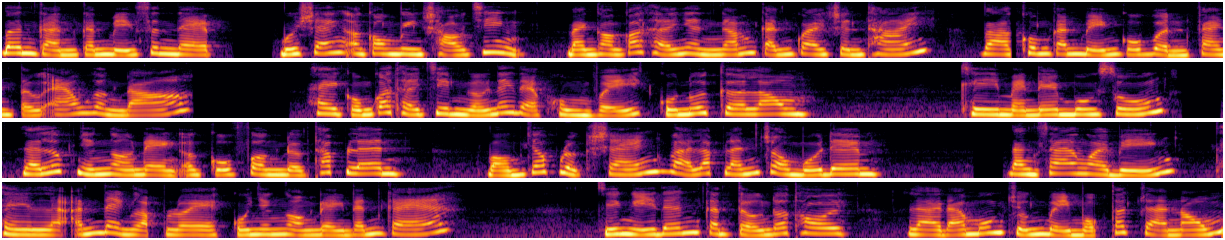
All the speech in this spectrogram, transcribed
Bên cạnh cảnh biển xinh đẹp, buổi sáng ở công viên Sảo Chiên, bạn còn có thể nhìn ngắm cảnh quan sinh thái và khung cảnh biển của vịnh Phan Tử Áo gần đó. Hay cũng có thể chiêm ngưỡng nét đẹp hùng vĩ của núi Cơ Long. Khi màn đêm buông xuống, là lúc những ngọn đèn ở cổ phần được thắp lên, bỗng chốc rực sáng và lấp lánh trong buổi đêm. Đằng xa ngoài biển thì là ánh đèn lập lòe của những ngọn đèn đánh cá. Chỉ nghĩ đến cảnh tượng đó thôi là đã muốn chuẩn bị một tách trà nóng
